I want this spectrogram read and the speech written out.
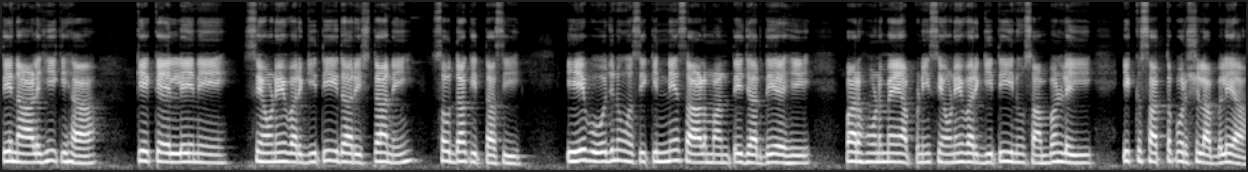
ਤੇ ਨਾਲ ਹੀ ਕਿਹਾ ਕਿ ਕੈਲੇ ਨੇ ਸਿਉਣੇ ਵਰਗੀ ਧੀ ਦਾ ਰਿਸ਼ਤਾ ਨਹੀਂ, ਸੌਦਾ ਕੀਤਾ ਸੀ। ਇਹ ਬੋਝ ਨੂੰ ਅਸੀਂ ਕਿੰਨੇ ਸਾਲ ਮਨ ਤੇ ਜਰਦੇ ਰਹੇ, ਪਰ ਹੁਣ ਮੈਂ ਆਪਣੀ ਸਿਉਣੇ ਵਰਗੀ ਧੀ ਨੂੰ ਸਾਂਭਣ ਲਈ ਇੱਕ ਸੱਤਪੁਰਸ਼ ਲੱਭ ਲਿਆ।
